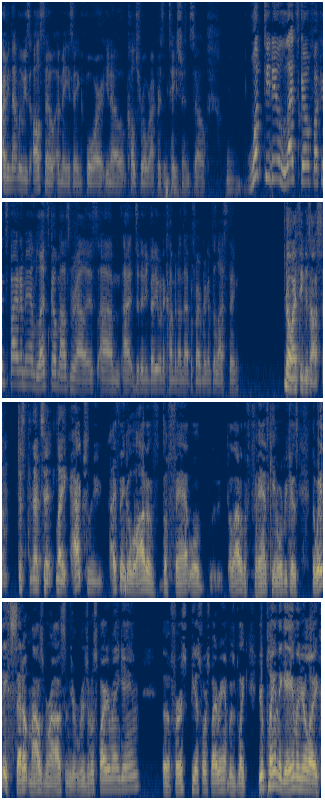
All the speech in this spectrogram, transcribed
I mean, that movie's also amazing for, you know, cultural representation. So, whoop-de-doo, let's go fucking Spider-Man, let's go Miles Morales. Um, uh, did anybody want to comment on that before I bring up the last thing? No, I think it's awesome. Just that's it. Like Actually, I think a lot of the fan, well, a lot of the fans came over because the way they set up Miles Morales in the original Spider-Man game, the first PS4 Spider-Man was like, you're playing the game and you're like,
